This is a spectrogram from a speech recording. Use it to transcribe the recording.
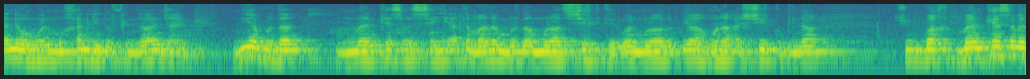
Ennehu vel muhannidu finnar cehim. Niye burada men kesme seyyiate madem burada murad şirktir. Vel muradu biha huna eşirku billah. Çünkü bak men kesme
